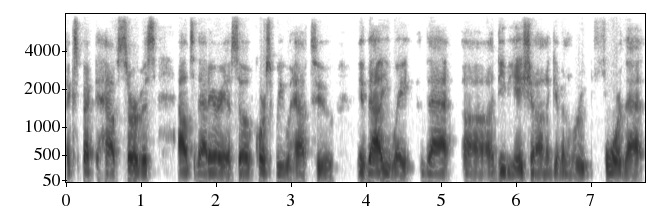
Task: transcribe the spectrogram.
expect to have service out to that area. So of course we would have to evaluate that uh, deviation on a given route for that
